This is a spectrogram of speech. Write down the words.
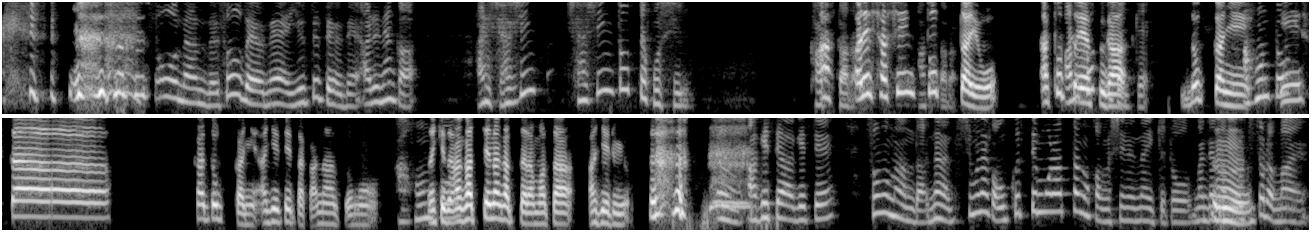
そうなんだよ。そうだよね。言ってたよね。あれなんか、あれ写真、写真撮ってほしい。買ったら。あれ写真撮ったよ。あ、撮ったやつがどっかにインスタかどっかに上げてたかなと思う。当？だけど上がってなかったらまた上げるよ。うん、あげてあげて。そうなんだ。なんか私もなんか送ってもらったのかもしれないけど、まあ、だからこっちとら前、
